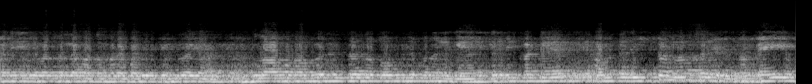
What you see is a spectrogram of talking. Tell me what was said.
അലൈഹി വസല്ലം നമ്മളെ പഠിപ്പിക്കുകയാണ്. അള്ളാഹു റബ്ബുൽ ഇസ്സത്ത് തൗഫീഖ് നൽകി അനുഗ്രഹിക്കട്ടെ. അവന്റെ ഇഷ്ടദാസരിൽ നമ്മെയും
